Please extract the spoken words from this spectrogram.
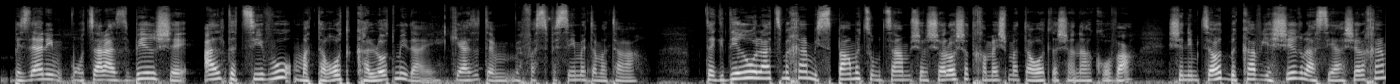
בזה אני רוצה להסביר שאל תציבו מטרות קלות מדי, כי אז אתם מפספסים את המטרה. תגדירו לעצמכם מספר מצומצם של 3 עד 5 מטרות לשנה הקרובה, שנמצאות בקו ישיר לעשייה שלכם.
